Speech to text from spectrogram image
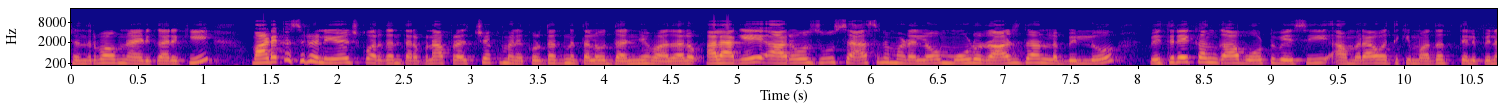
చంద్రబాబు నాయుడు గారికి మడకసిర నియోజకవర్గం తరపున ప్రత్యేకమైన కృతజ్ఞతలు ధన్యవాదాలు. అలాగే ఆ రోజు శాసనమండలిలో మూడు రాజధానుల బిల్లు వ్యతిరేకంగా ఓటు వేసి అమరావతికి మద్దతు తెలిపిన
